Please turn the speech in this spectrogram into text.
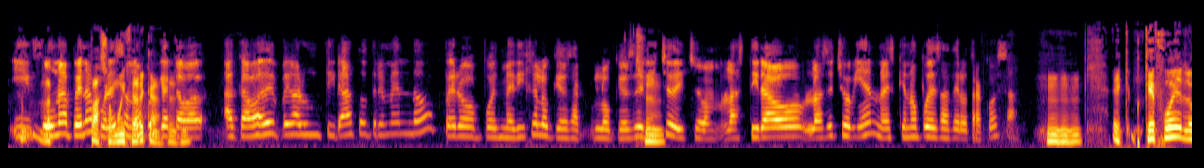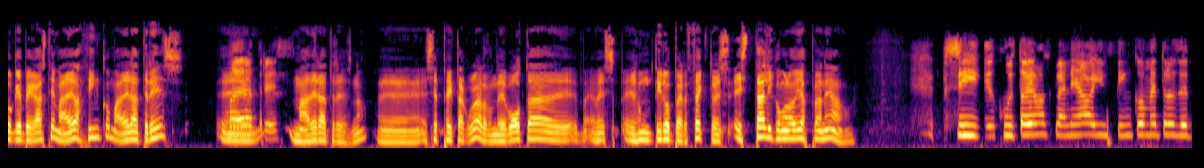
y fue una pena Pasó por eso porque sí, sí. acaba, de pegar un tirazo tremendo pero pues me dije lo que os, lo que os he Sí. dicho he dicho lo has tirado lo has hecho bien no es que no puedes hacer otra cosa. Eh, ¿Qué fue lo que pegaste? ¿Madera 5? ¿Madera 3? Eh, Madera 3. Madera 3, ¿no? Eh, es espectacular. Donde bota eh, es, es un tiro perfecto. Es, es tal y como lo habías planeado. Sí, justo habíamos planeado ir cinco metros de-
